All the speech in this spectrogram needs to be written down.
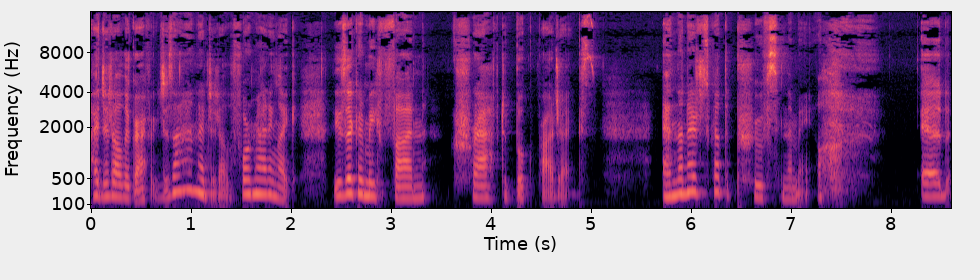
I did all the graphic design. I did all the formatting. Like these are gonna be fun craft book projects. And then I just got the proofs in the mail, and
